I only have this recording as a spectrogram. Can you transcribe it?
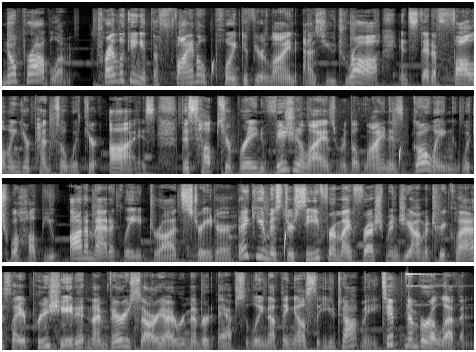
No problem. Try looking at the final point of your line as you draw instead of following your pencil with your eyes. This helps your brain visualize where the line is going, which will help you automatically draw it straighter. Thank you, Mr. C, from my freshman geometry class. I appreciate it, and I'm very sorry I remembered absolutely nothing else that you taught me. Tip number 11.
